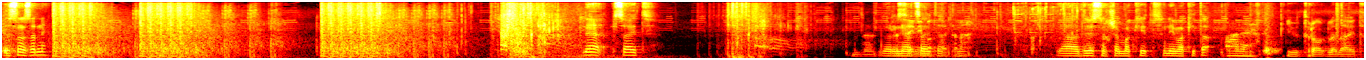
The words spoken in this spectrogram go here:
Desno, zadnji. Ne, site. Dobro, site. sajta. Ja, desno će ima kit, nima kita. A ne. Jutro gledajte.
